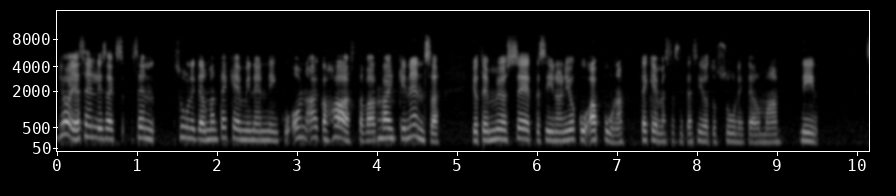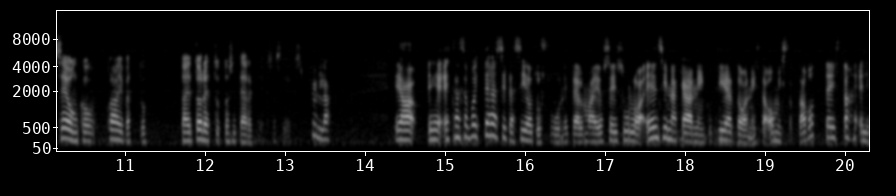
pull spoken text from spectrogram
Joo, ja sen lisäksi sen suunnitelman tekeminen niin kuin on aika haastavaa mm. kaikkinensa, joten myös se, että siinä on joku apuna tekemässä sitä sijoitussuunnitelmaa, niin se on kaivattu tai todettu tosi tärkeäksi asiaksi. Kyllä. Ja e, ethän sä voi tehdä sitä sijoitussuunnitelmaa, jos ei sulla ole ensinnäkään niin kuin tietoa niistä omista tavoitteista, eli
